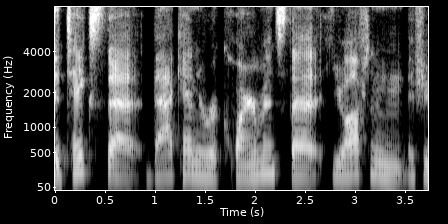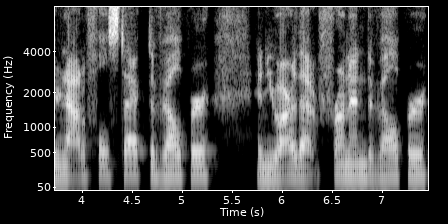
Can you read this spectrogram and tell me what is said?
it takes that back end requirements that you often, if you're not a full stack developer and you are that front end developer,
